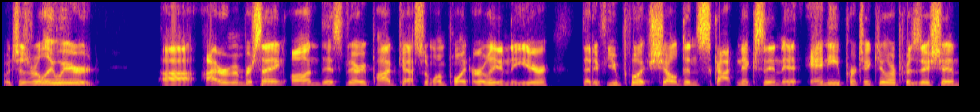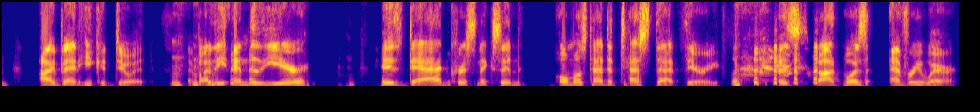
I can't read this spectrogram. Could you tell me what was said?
which is really weird. Uh, I remember saying on this very podcast at one point early in the year that if you put Sheldon Scott Nixon at any particular position, I bet he could do it. And by the end of the year, his dad, Chris Nixon, almost had to test that theory because Scott was everywhere.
